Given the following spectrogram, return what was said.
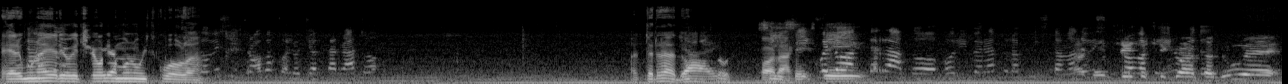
Era un aereo che ci vogliamo noi scuola. Dove si trova quello già atterrato? Atterrato? Dai. Sì, Quello atterrato, ho liberato la pista. Ah, con 152,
